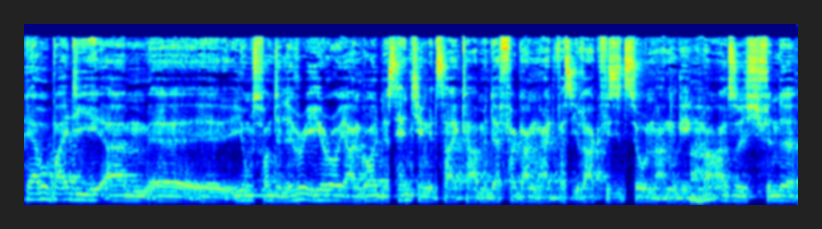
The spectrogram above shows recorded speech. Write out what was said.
Ja, wobei die ähm, äh, Jungs von Delivery Hero ja ein goldenes Händchen gezeigt haben in der Vergangenheit, was ihre Akquisitionen anging. Ne? Also ich finde,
